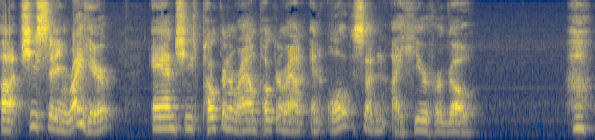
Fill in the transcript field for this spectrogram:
Uh, she's sitting right here and she's poking around, poking around, and all of a sudden I hear her go, huh,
